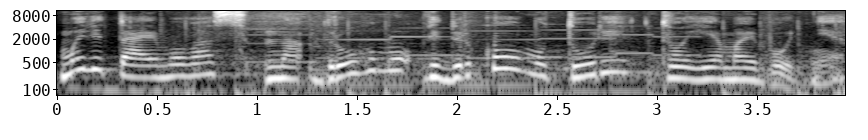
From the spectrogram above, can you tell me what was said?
Ми вітаємо вас на другому відбірковому турі Твоє майбутнє.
